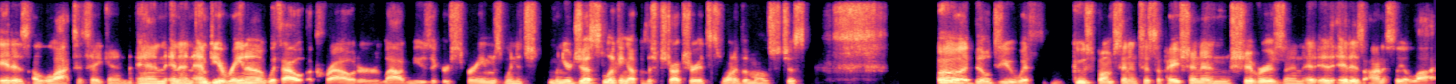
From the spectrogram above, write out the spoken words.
it is a lot to take in. And in an empty arena without a crowd or loud music or screams when it's when you're just looking up at the structure it's one of the most just uh, it builds you with goosebumps and anticipation and shivers. And it, it, it is honestly a lot.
